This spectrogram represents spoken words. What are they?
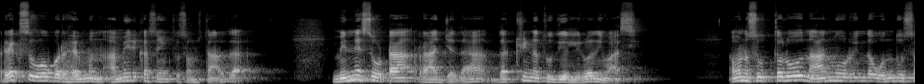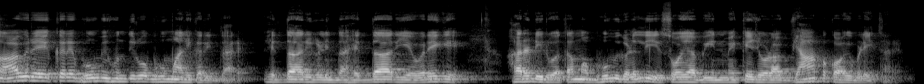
ರೆಕ್ಸ್ ಓಬರ್ ಹೆಲ್ಮನ್ ಅಮೆರಿಕ ಸಂಯುಕ್ತ ಸಂಸ್ಥಾನದ ಮಿನ್ನೆಸೋಟಾ ರಾಜ್ಯದ ದಕ್ಷಿಣ ತುದಿಯಲ್ಲಿರುವ ನಿವಾಸಿ. ಅವನ ಸುತ್ತಲೂ ನಾನ್ನೂರರಿಂದ ಒಂದು ಸಾವಿರ ಎಕರೆ ಭೂಮಿ ಹೊಂದಿರುವ ಭೂಮಾಲೀಕರಿದ್ದಾರೆ. ಹೆದ್ದಾರಿಗಳಿಂದ ಹೆದ್ದಾರಿಯವರೆಗೆ ಹರಡಿರುವ ತಮ್ಮ ಭೂಮಿಗಳಲ್ಲಿ ಸೋಯಾಬೀನ್, ಮೆಕ್ಕೆಜೋಳ ವ್ಯಾಪಕವಾಗಿ ಬೆಳೆಯುತ್ತಾರೆ.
